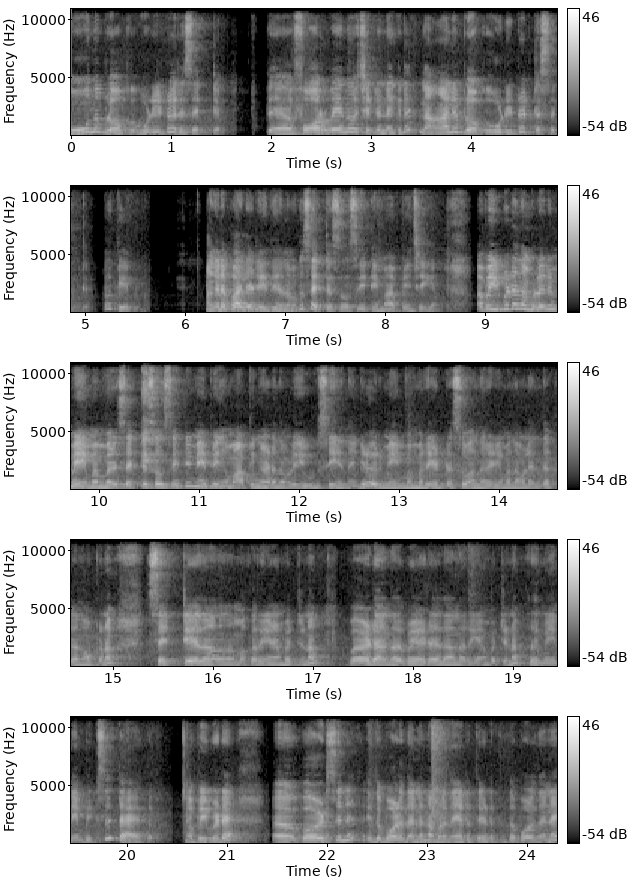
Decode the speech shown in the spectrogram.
മൂന്ന് ബ്ലോക്ക് കൂടിയിട്ട് ഒരു സെറ്റ് ഫോർ വേ എന്ന് വെച്ചിട്ടുണ്ടെങ്കിൽ നാല് ബ്ലോക്ക് കൂടിയിട്ട് ഒറ്റ സെറ്റ് ഓക്കെ അങ്ങനെ പല രീതിയിൽ നമുക്ക് സെറ്റ് അസോസിയേറ്റ് മാപ്പിംഗ് ചെയ്യാം. അപ്പോൾ ഇവിടെ നമ്മളൊരു main memory set associate mapping mapping ആണ് നമ്മൾ യൂസ് ചെയ്യുന്നതെങ്കിൽ ഒരു മെയിൻ മെമ്മറി അഡ്രസ്സ് വന്നു കഴിയുമ്പോൾ നമ്മൾ എന്തൊക്കെ നോക്കണം? സെറ്റ് ഏതാണെന്ന് നമുക്ക് അറിയാൻ പറ്റണം വേർഡ് വേർഡ് ഏതാണെന്ന് അറിയാൻ പറ്റണം. റിമൈനിങ് ബിറ്റ്സ് ടാഗ് അപ്പോൾ ഇവിടെ വേർഡ്സിന് ഇതുപോലെ തന്നെ നമ്മൾ നേരത്തെ എടുത്തതുപോലെ തന്നെ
